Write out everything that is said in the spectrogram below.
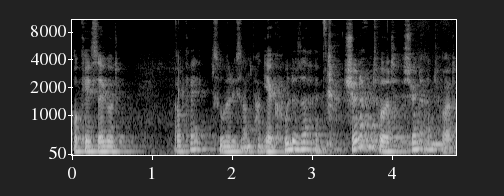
Okay, sehr gut. Okay. So würde ich es anpacken. Ja, coole Sache. Schöne Antwort, schöne Antwort.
